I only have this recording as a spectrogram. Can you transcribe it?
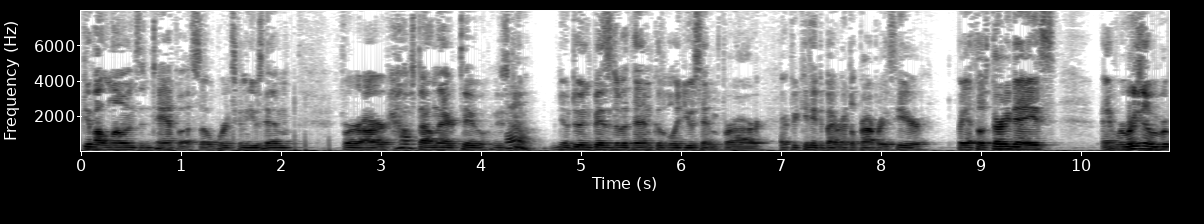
give out loans in Tampa. So we're just going to use him for our house down there too. Just Wow. keep, you know, doing business with him because we'll use him for our if we continue to buy rental properties here. But yeah, so it's 30 days. And originally we were,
